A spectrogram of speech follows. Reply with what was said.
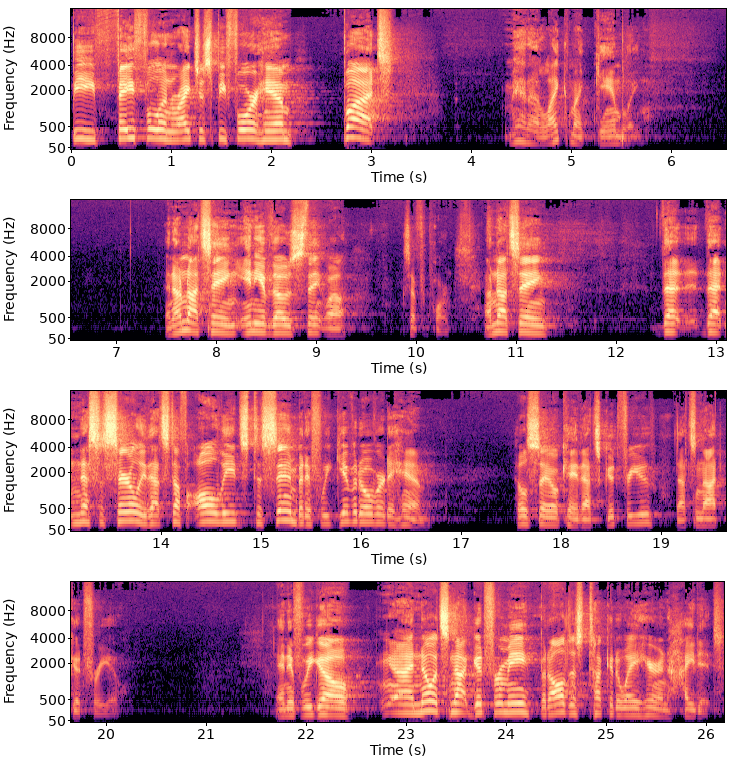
be faithful and righteous before Him, but man, I like my gambling. And I'm not saying any of those things, well, except for porn. I'm not saying that, that necessarily that stuff all leads to sin, but if we give it over to Him, He'll say, okay, that's good for you, that's not good for you. And if we go, I know it's not good for me, but I'll just tuck it away here and hide it,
